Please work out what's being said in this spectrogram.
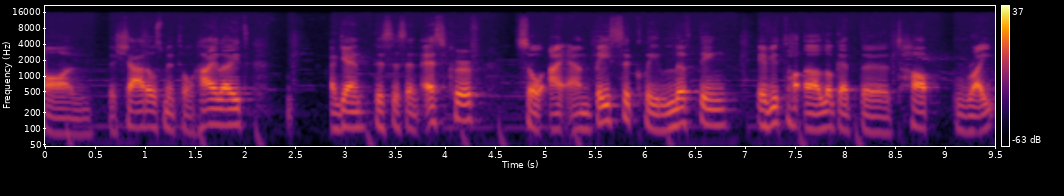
on the shadows, midtone highlights. Again, this is an S curve, so I am basically lifting, if you uh, look at the top right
